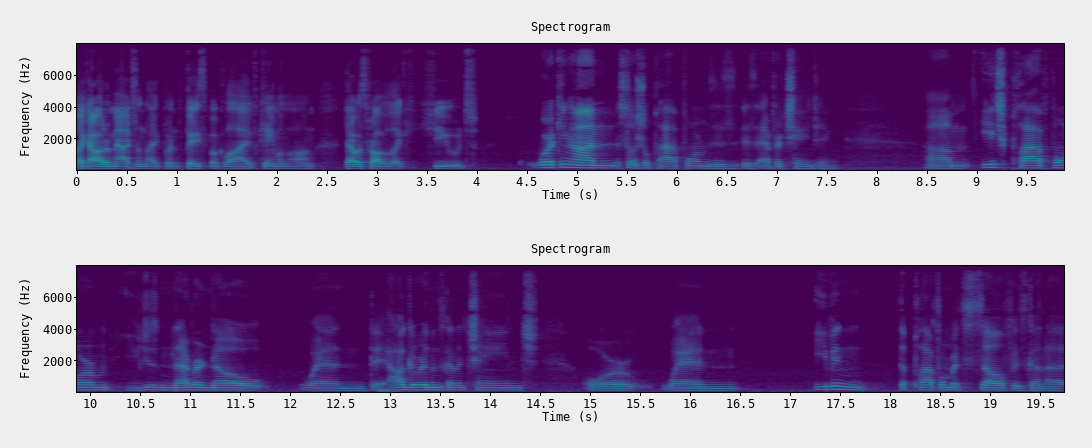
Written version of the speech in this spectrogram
like I would imagine, like when Facebook Live came along, that was probably like huge. Working on social platforms is is ever changing. Um, each platform, you just never know when the algorithm is going to change, or when even the platform itself is going to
